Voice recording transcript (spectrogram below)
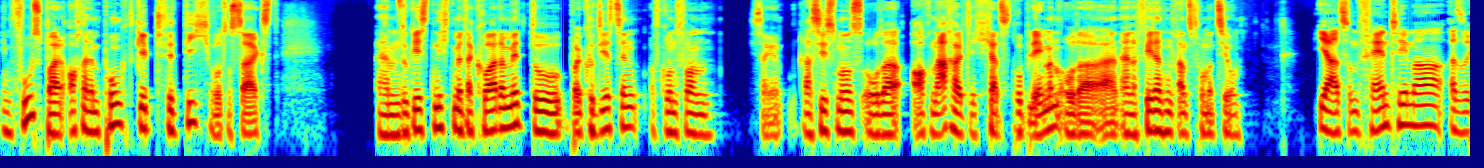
im Fußball auch einen Punkt gibt für dich, wo du sagst, ähm, du gehst nicht mehr d'accord damit, du boykottierst ihn aufgrund von ich sage, Rassismus oder auch Nachhaltigkeitsproblemen oder einer fehlenden Transformation? Ja, zum Fan-Thema, also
